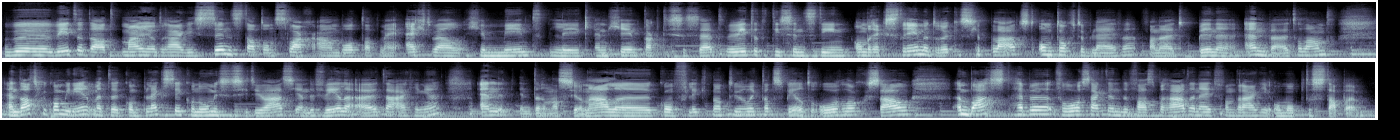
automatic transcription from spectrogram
We weten dat Mario Draghi sinds dat ontslag aanbod, dat mij echt wel gemeend leek en geen tactische zet. We weten dat hij sindsdien onder extreme druk is geplaatst om toch te blijven vanuit binnen- en buitenland. En dat gecombineerd met de complexe economische situatie en de vele uitdagingen en het internationale conflict natuurlijk dat speelt, de oorlog, zou een barst hebben veroorzaakt in de vastberadenheid van Draghi om op te stappen.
